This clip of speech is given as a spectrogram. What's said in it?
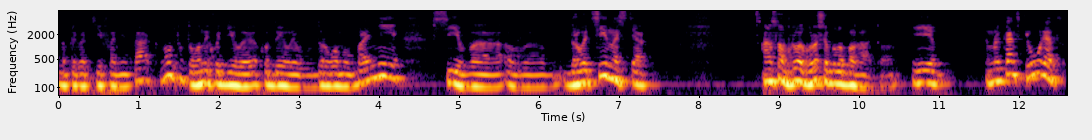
наприклад, Тіфані. Так ну тобто вони ходили, ходили в дорогому вбранні, всі в, в дорогоцінностях. А словом, грошей було багато. І американський уряд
